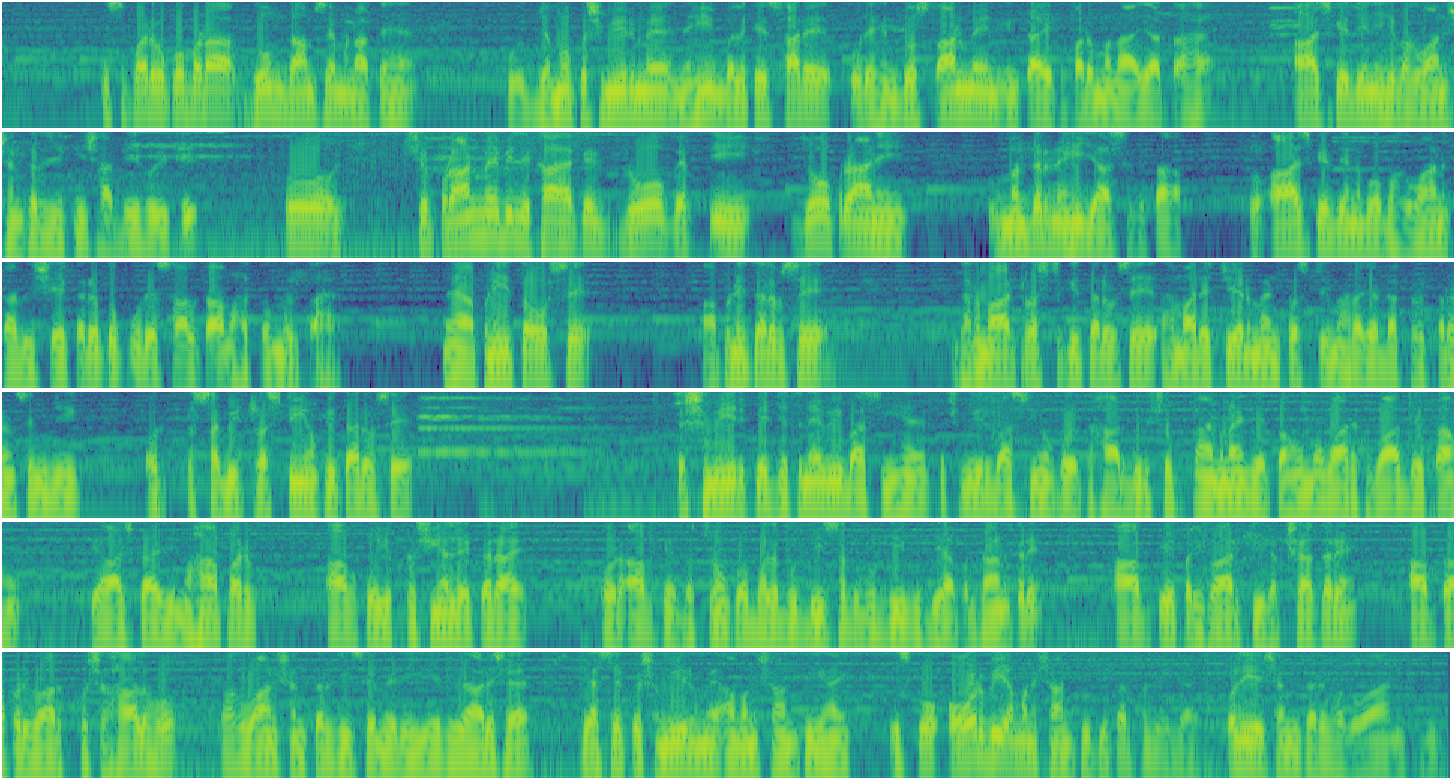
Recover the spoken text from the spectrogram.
इस पर्व को बड़ा धूमधाम से मनाते हैं। जम्मू कश्मीर में नहीं, बल्कि सारे पूरे हिंदुस्तान में इनका एक पर्व मनाया जाता है। आज के दिन ही भगवान शंकर जी की शादी हुई थी। तो शिवपुराण में भी लिखा है कि जो व्यक्ति, जो प्राणी मंदिर नहीं जा सकता तो आज के दिन वो भगवान का अभिषेक करे तो पूरे साल का महत्व मिलता है। मैं अपनी तौर से, अपनी तरफ़ से, धर्मा ट्रस्ट की तरफ़ से हमारे chairman trustee Maharaja doctor Karan Singh ji और सभी ट्रस्टियों की तरफ़ से कश्मीर के जितने भी वासी हैं, कश्मीर वासियों को एक हार्दिक शुभकामनाएँ देता हूँ, मुबारकबाद देता हूँ कि आज का ये महापर्व आपको ये खुशियाँ लेकर आए और आपके बच्चों को बल बुद्धि सदबुद्धि विद्या प्रदान करें, आपके परिवार की रक्षा करें, आपका परिवार खुशहाल हो। भगवान शंकर जी से मेरी ये गुजारिश है, जैसे कश्मीर में अमन शांति है, इसको और भी अमन शांति की तरफ़ ले जाए। बोलिए, शंकर भगवान की।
